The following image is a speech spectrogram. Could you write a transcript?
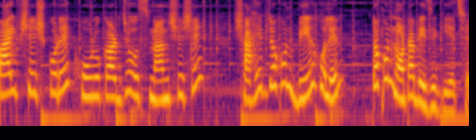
পাইপ শেষ করে ক্ষৌরকার্য ও স্নান শেষে সাহেব যখন বের হলেন, তখন নটা বেজে গিয়েছে।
